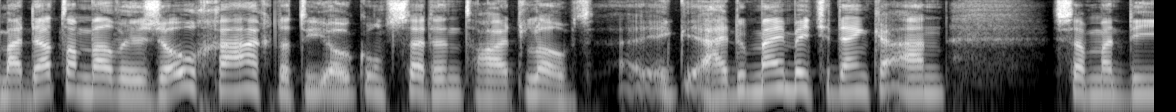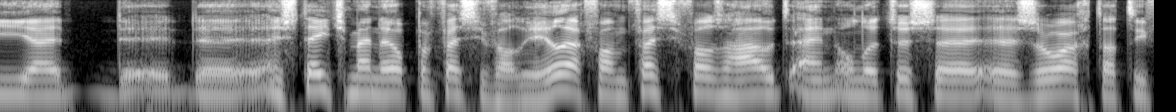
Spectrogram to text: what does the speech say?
maar dat dan wel weer zo graag dat hij ook ontzettend hard loopt. Ik, hij doet mij een beetje denken aan zeg maar, die, uh, de, de, een stageman op een festival. Die heel erg van festivals houdt. En ondertussen uh, zorgt dat, die,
